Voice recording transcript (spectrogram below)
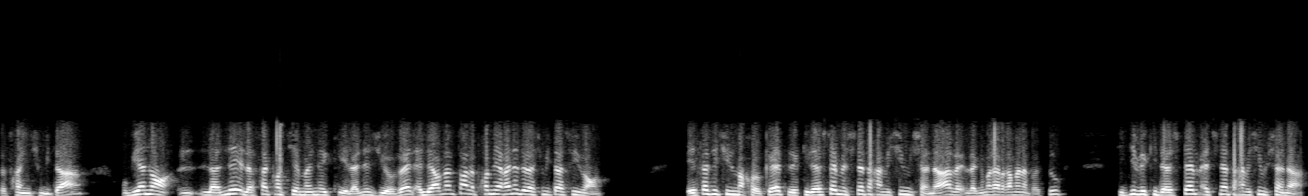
Ce sera une Shemitah. Ou bien non, l'année, la cinquantième année qui est l'année du Yovel, elle est en même temps la première année de la Shemitah suivante. Et ça, c'est une marloquette. Vekidashtem et Shana. La Gemara de Raman qui dit et Shana.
